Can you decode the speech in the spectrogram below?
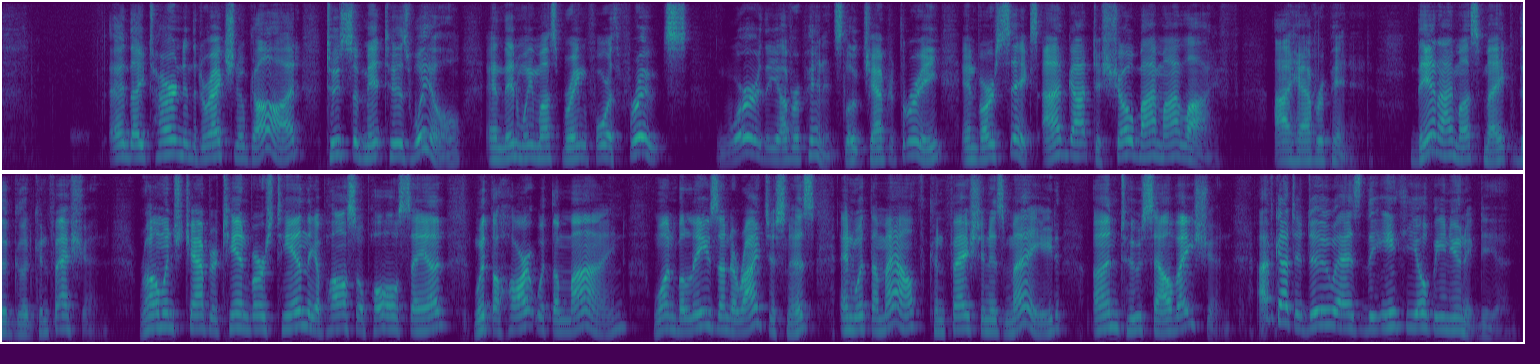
and they turned in the direction of God to submit to His will. And then we must bring forth fruits worthy of repentance. Luke chapter 3 and verse 6. I've got to show by my life I have repented. Then I must make the good confession. Romans chapter 10, verse 10, the Apostle Paul said, With the heart, with the mind, one believes unto righteousness, and with the mouth confession is made unto salvation. I've got to do as the Ethiopian eunuch did.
